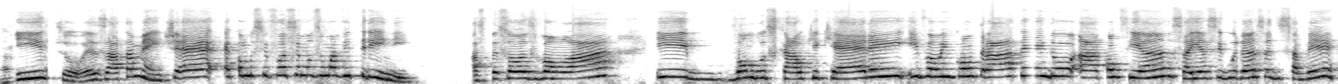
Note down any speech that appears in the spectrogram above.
Né? Isso, exatamente. É, é como se fôssemos uma vitrine. As pessoas vão lá e vão buscar o que querem e vão encontrar tendo a confiança e a segurança de saber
